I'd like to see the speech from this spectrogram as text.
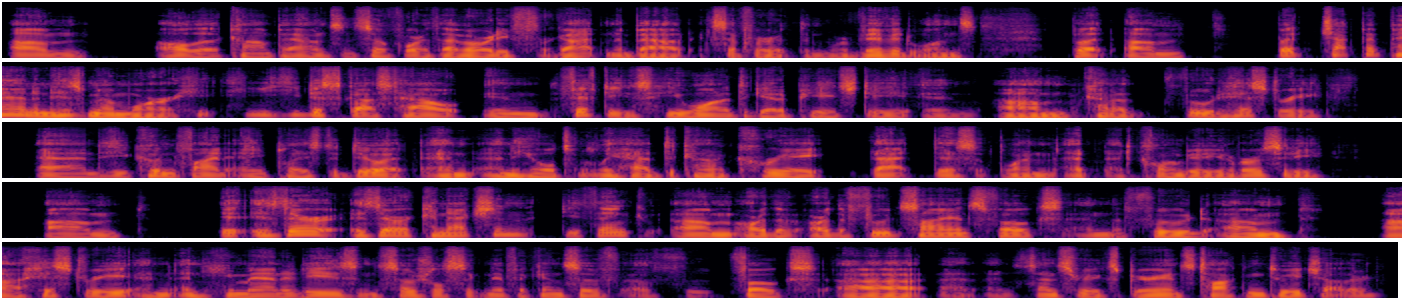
Um, all the compounds and so forth I've already forgotten about, except for the more vivid ones. But um, but Jacques Pepin in his memoir, he, he, he discussed how in the 50s he wanted to get a PhD in um, kind of food history and he couldn't find any place to do it. And, and he ultimately had to kind of create that discipline at, at Columbia University. Um, is there is there a connection? Do you think um, are the are the food science folks and the food um, uh, history and, and humanities and social significance of, of food folks uh, and sensory experience talking to each other?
